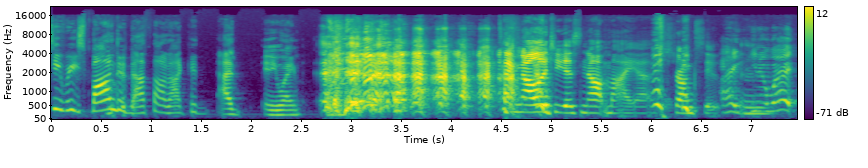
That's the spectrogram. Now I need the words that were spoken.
she responded. and I thought I could. I anyway. Technology is not my uh, strong suit. Hey, you know what?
